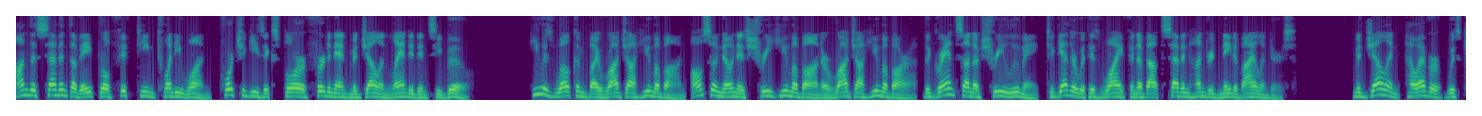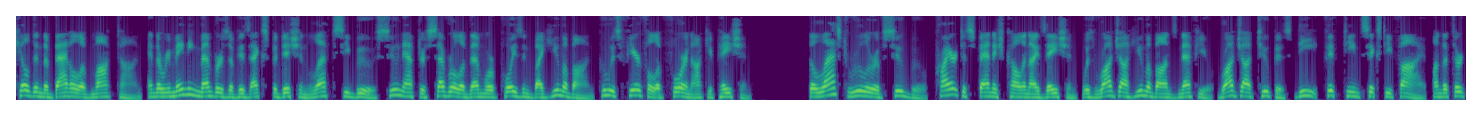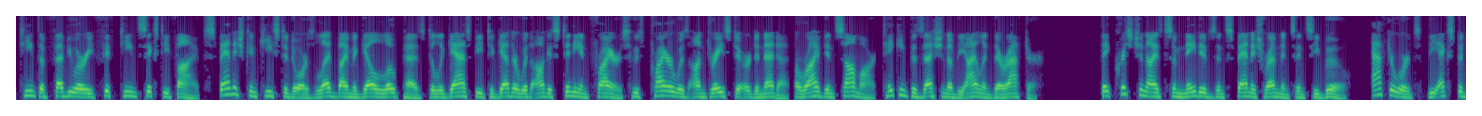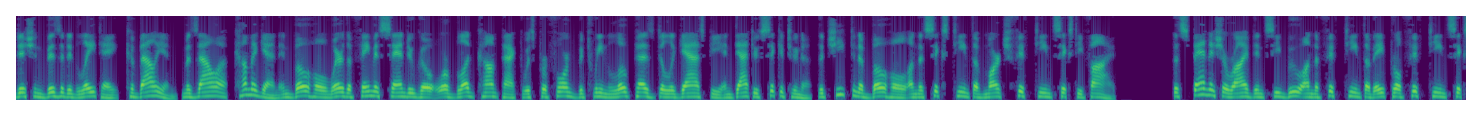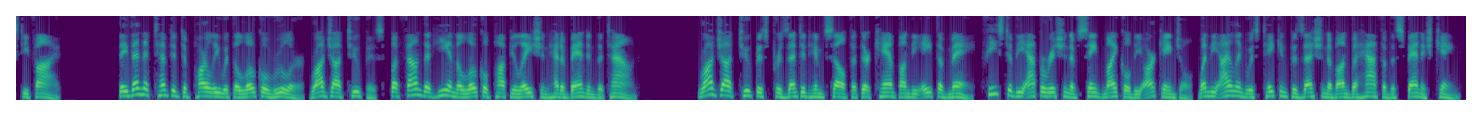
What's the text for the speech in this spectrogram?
On 7 April 1521, Portuguese explorer Ferdinand Magellan landed in Cebu. He was welcomed by Raja Humabon, also known as Sri Humabon or Raja Humabara, the grandson of Sri Lumay, together with his wife and about 700 native islanders. Magellan, however, was killed in the Battle of Mactan, and the remaining members of his expedition left Cebu soon after several of them were poisoned by Humabon, who was fearful of foreign occupation. The last ruler of Sugbu, prior to Spanish colonization, was Raja Humabon's nephew, Raja Tupas d. 1565. On 13 February 1565, Spanish conquistadors led by Miguel López de Legazpi together with Augustinian friars whose prior was Andrés de Urdaneta, arrived in Samar, taking possession of the island thereafter. They Christianized some natives and Spanish remnants in Cebu. Afterwards, the expedition visited Leyte, Cabalian, Mazaua, Camiguin and Bohol where the famous Sandugo or Blood Compact was performed between López de Legazpi and Datu Sikatuna, the chieftain of Bohol on 16 March 1565. The Spanish arrived in Cebu on 15 April 1565. They then attempted to parley with the local ruler, Raja Tupas, but found that he and the local population had abandoned the town. Raja Tupas presented himself at their camp on 8 May, feast of the apparition of Saint Michael the Archangel, when the island was taken possession of on behalf of the Spanish king.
